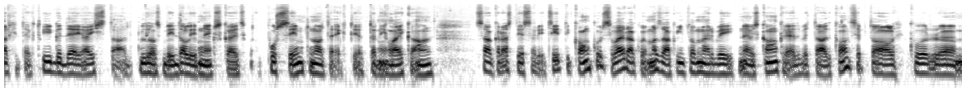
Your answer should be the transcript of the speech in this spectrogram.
arhitektu ikgadējā izstāde. Liels bija dalībnieku skaits, pussimtu noteikti, ja tajā laikā. Un, sāka rasties arī citi konkursi. Vairāk vai mazāk viņi tomēr bija nevis konkrēti, bet tādi konceptuāli, kur um,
